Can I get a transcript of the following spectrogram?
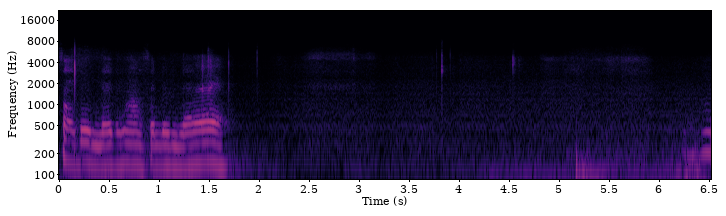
ใส่ดุมเลยทุกคนใส่ดุมเลยอื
